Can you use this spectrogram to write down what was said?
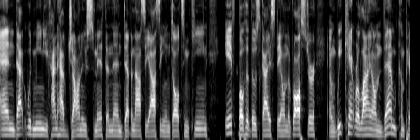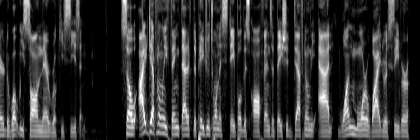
And that would mean you kind of have Jonnu Smith and then Devin Asiasi and Dalton Keene if both of those guys stay on the roster, and we can't rely on them compared to what we saw in their rookie season. So I definitely think that if the Patriots want to staple this offense, that they should definitely add one more wide receiver,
